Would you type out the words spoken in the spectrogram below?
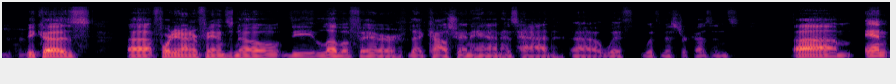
mm-hmm. because – uh, 49er fans know the love affair that Kyle Shanahan has had uh, with with Mr. Cousins. Um, and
